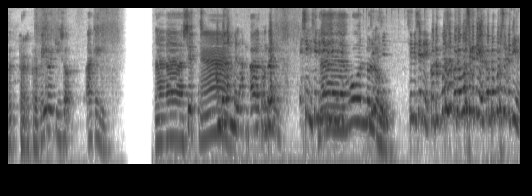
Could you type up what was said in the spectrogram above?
Ber, ber, berpiro iki sok akeh iki. Nah, sip. Nah, Ambil, ambil, ambil. Ah, ambil. Eh, sini, sini, sini, sini, sini. Nah, ngono Sini, lho. sini. Sini, sini. Kode bursa, kode bursa ke dia, kode bursa ke dia.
